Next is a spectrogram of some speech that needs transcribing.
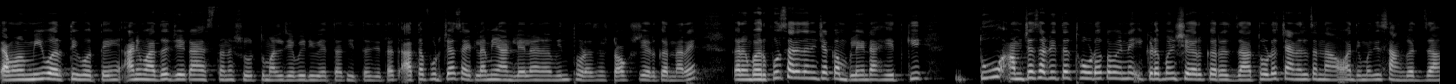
त्यामुळे मी वरती होते आणि माझं जे काय असतं ना शूट तुम्हाला जे व्हिडिओ येतात इथंच येतात. आता पुढच्या साईडला मी आणलेला नवीन थोडासा स्टॉक शेअर करणार आहे. कारण भरपूर साऱ्या जणांच्या कंप्लेंट आहेत की तू आमच्यासाठी तर थोडं कमी नाही इकडं पण शेअर करत जा थोडं चॅनलचं नाव आधीमध्ये सांगत जा.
